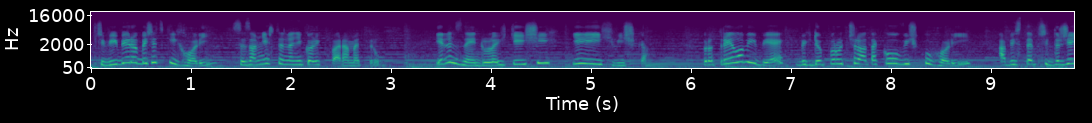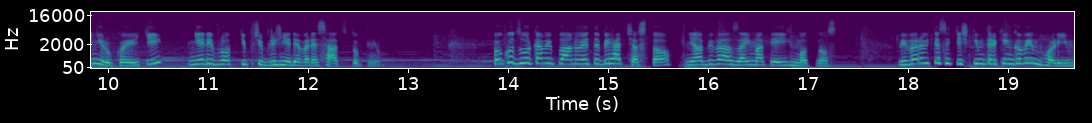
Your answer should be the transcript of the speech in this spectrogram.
Při výběru běžeckých holí se zaměřte na několik parametrů. Jeden z nejdůležitějších je jejich výška. Pro trailový běh bych doporučila takovou výšku holí, abyste při držení rukojeti měli v lokti přibližně 90 stupňů. Pokud s hůlkami plánujete běhat často, měla by vás zajímat jejich hmotnost. Vyvarujte se těžkým trekkingovým holím,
